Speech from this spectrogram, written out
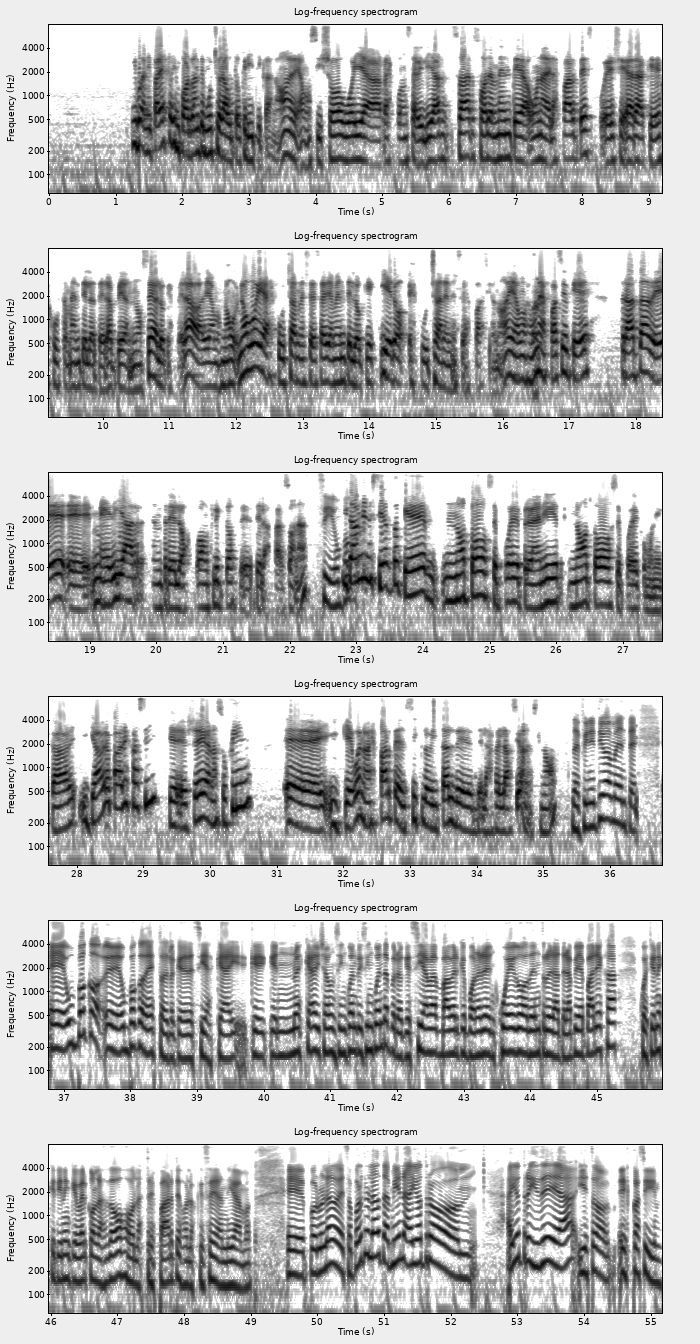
y bueno, y para esto es importante mucho la autocrítica, ¿no? Digamos, si yo voy a responsabilizar solamente a una de las partes, puede llegar a que justamente la terapia no sea lo que esperaba, digamos, no, no voy a escuchar necesariamente lo que quiero escuchar en ese espacio, ¿no? Digamos, es un espacio que trata de eh, mediar entre los conflictos de, las personas. Sí, un poco. Y también es cierto que no todo se puede prevenir, no todo se puede comunicar y que habrá parejas sí que llegan a su fin eh, y que bueno es parte del ciclo vital de, las relaciones, ¿no? Definitivamente. Eh, un poco, eh, un poco de esto de lo que decías que hay, que, que no es que haya un 50 y 50, pero que sí va, a haber que poner en juego dentro de la terapia de pareja cuestiones que tienen que ver con las dos o las tres partes o los que sean, digamos. por un lado eso. Por otro lado también hay otro, mm, hay otra idea y esto es casi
